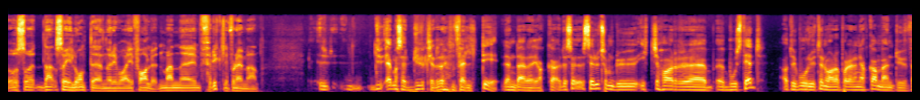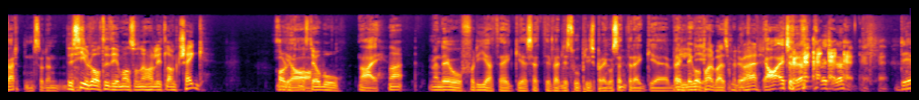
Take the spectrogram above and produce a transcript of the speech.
og så, den, så jeg lånte den når jeg var i Falun, men eh, fryktelig fornøyd med den. Du, jeg må si, du kledde deg veldig, den der jakka. Det ser, ser ut som du ikke har eh, bosted. At du bor ute nå på den jakka, men du verden, så den Det sier du alltid til meg altså, når jeg har litt langt skjegg. Har du Ja. ikke noe sted å bo? Nei. Nei. Men det er jo fordi at jeg setter veldig stor pris på deg, og setter deg eh, veldig Veldig godt arbeidsmiljø her. Ja, er ikke det? Er ikke det? Det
